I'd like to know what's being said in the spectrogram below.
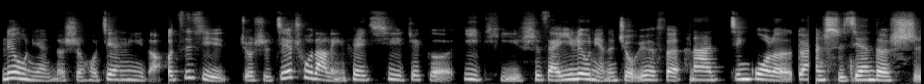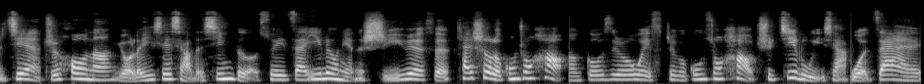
六年的时候建立的，我自己就是接触到零废弃这个议题是在一六年的九月份。那经过了段时间的实践之后呢，有了一些小的心得，所以在一六年的十一月份开设了公众号，嗯，Go Zero Waste。这个公众号去记录一下我在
